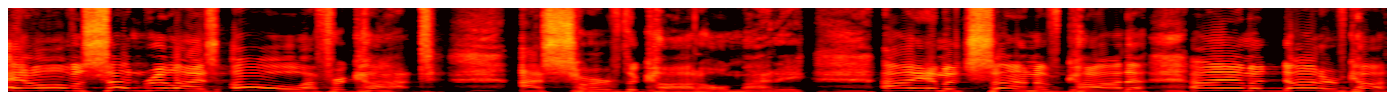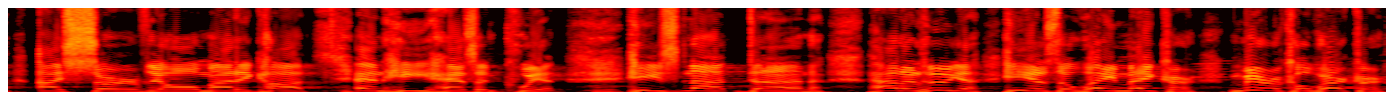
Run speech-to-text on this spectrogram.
and all of a sudden realize, oh, I forgot. I serve the God Almighty. I am a son of God. I am a daughter of God. I serve the Almighty God, and He hasn't quit. He's not done. Hallelujah. He is the way maker, miracle worker,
